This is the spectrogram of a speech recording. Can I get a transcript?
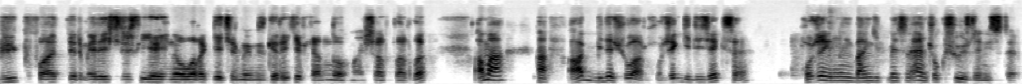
büyük bir Fatih Terim eleştirisi yayını olarak geçirmemiz gerekirken normal şartlarda. Ama ha, abi bir de şu var. Hoca gidecekse hocanın ben gitmesini en çok şu yüzden isterim.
